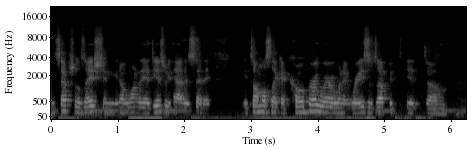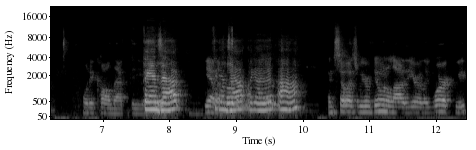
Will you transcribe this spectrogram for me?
conceptualization, you know, one of the ideas we had is that it, it's almost like a cobra where when it raises up, it, it um, what do you call that? The fans uh, out. Yeah, fans out like a hood. Uh huh. And so as we were doing a lot of the early work, we,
